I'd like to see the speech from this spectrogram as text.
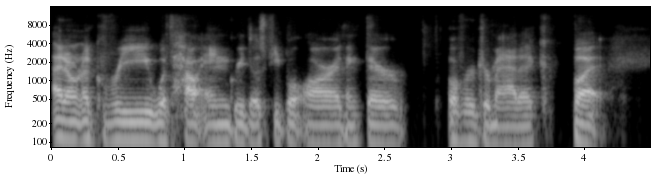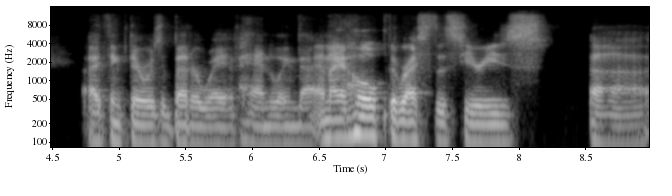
I don't agree with how angry those people are. I think they're over dramatic, but I think there was a better way of handling that. And I hope the rest of the series uh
